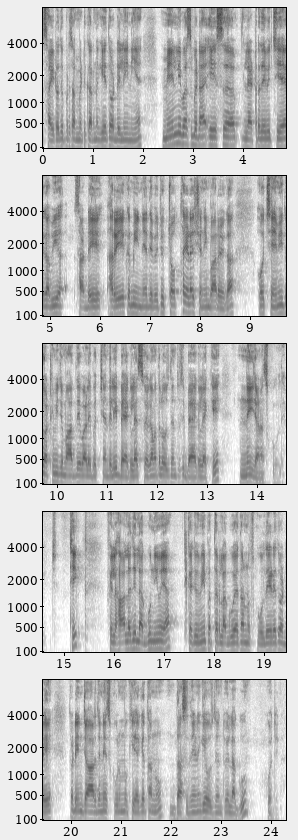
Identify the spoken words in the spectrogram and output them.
ਸਾਈਟ ਉਹਦੇ ਉੱਪਰ ਸਬਮਿਟ ਕਰਨਗੇ, ਇਹ ਤੁਹਾਡੇ ਲਈ ਨਹੀਂ ਹੈ। ਮੇਨਲੀ ਬਸ ਬੇਟਾ ਇਸ ਲੈਟਰ ਦੇ ਵਿੱਚ ਇਹ ਹੈਗਾ ਵੀ ਸਾਡੇ ਹਰੇਕ ਮਹੀਨੇ ਦੇ ਵਿੱਚ ਚੌਥਾ ਜਿਹੜਾ ਸ਼ਨੀਵਾਰ ਹੋਏਗਾ ਉਹ 6ਵੀਂ ਤੋਂ 8ਵੀਂ ਜਮਾਤ ਦੇ ਵਾਲੇ ਬੱਚਿਆਂ ਦੇ ਲਈ ਬੈਗਲੈਸ ਹੋਏਗਾ। ਮਤਲਬ ਉਸ ਦਿਨ ਤੁਸੀਂ ਬੈਗ ਲੈ ਕੇ ਨਹੀਂ ਜਾਣਾ ਸਕੂਲ ਦੇ ਵਿੱਚ। ਠੀਕ? ਫਿਲਹਾਲ ਅਜੇ ਲਾਗੂ ਨਹੀਂ ਹੋਇਆ। ਠੀਕ ਹੈ, ਜਦੋਂ ਮੀਂਹ ਪੱਤਰ ਲਾਗੂ ਹੋਇਆ ਤੁਹਾਨੂੰ ਸਕੂਲ ਦੇ ਜਿਹੜੇ ਤੁਹਾਡੇ ਤੁਹਾਡੇ ਇੰਚਾਰਜ ਨੇ ਸਕੂਲ ਮੁਖੀ ਹੈਗੇ, ਤੁਹਾਨੂੰ ਦੱਸ ਦੇਣਗੇ, ਉਸ ਦਿਨ ਤੋਂ ਇਹ ਲਾਗੂ ਹੋ ਜਾਏਗਾ।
